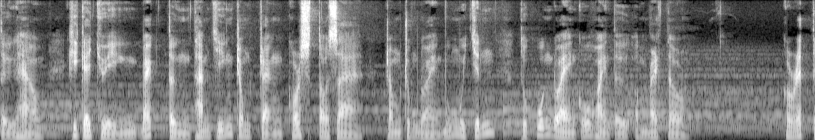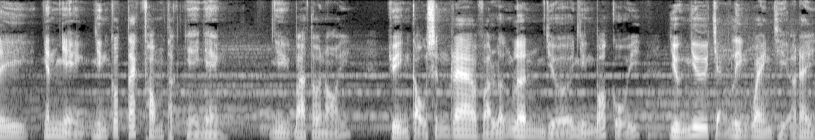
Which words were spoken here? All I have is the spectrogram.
tự hào khi kể chuyện bác từng tham chiến trong trận Costosa trong trung đoàn 49 thuộc quân đoàn của hoàng tử Umberto. Coretti nhanh nhẹn nhưng có tác phong thật nhẹ nhàng. Như ba tôi nói, chuyện cậu sinh ra và lớn lên giữa những bó củi dường như chẳng liên quan gì ở đây,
